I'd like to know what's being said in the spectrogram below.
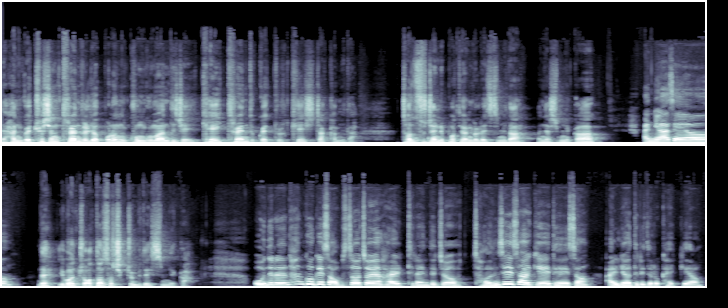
네, 한국의 최신 트렌드를 엿보는 궁금한 DJ K 트렌드 꿰뚫기 시작합니다. 전수진 리포터 연결돼 있습니다. 안녕하십니까? 안녕하세요. 네, 이번 주 어떤 소식 준비되어 있습니까? 오늘은 한국에서 없어져야 할 트렌드죠. 전세 사기에 대해서 알려드리도록 할게요.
